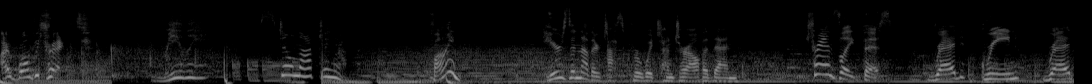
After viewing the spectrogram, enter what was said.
I won't be tricked! Really? Still not giving up. Fine. Here's another task for Witch Hunter Alpha then. Translate this. Red, green, red,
